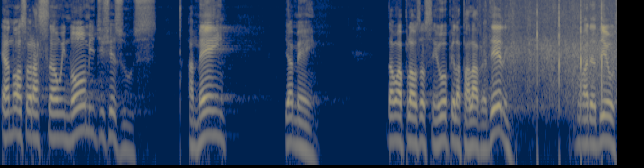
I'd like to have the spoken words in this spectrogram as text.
É a nossa oração em nome de Jesus. Amém e amém. Dá um aplauso ao Senhor pela palavra dele. Glória a Deus.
